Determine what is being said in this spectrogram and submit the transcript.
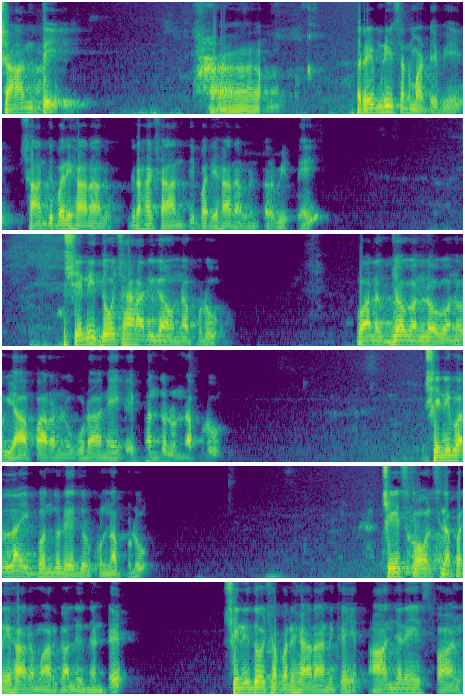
శాంతి రెమెడీస్ అనమాట ఇవి. శాంతి పరిహారాలు గ్రహ శాంతి పరిహారాలు అంటారు వీటిని. శని దోషహారిగా ఉన్నప్పుడు వాళ్ళ ఉద్యోగంలోగాను వ్యాపారంలో కూడా అనేక ఇబ్బందులు ఉన్నప్పుడు శని వల్ల ఇబ్బందులు ఎదుర్కొన్నప్పుడు చేసుకోవాల్సిన పరిహార మార్గాలు ఏంటంటే శని దోష పరిహారానికై ఆంజనేయ స్వామి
